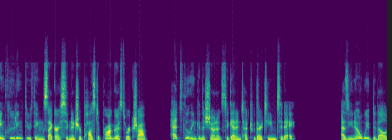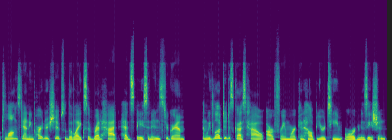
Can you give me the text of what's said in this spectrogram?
including through things like our signature Positive Progress workshop, head to the link in the show notes to get in touch with our team today. As you know, we've developed long-standing partnerships with the likes of Red Hat, Headspace, and Instagram, and we'd love to discuss how our framework can help your team or organization.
